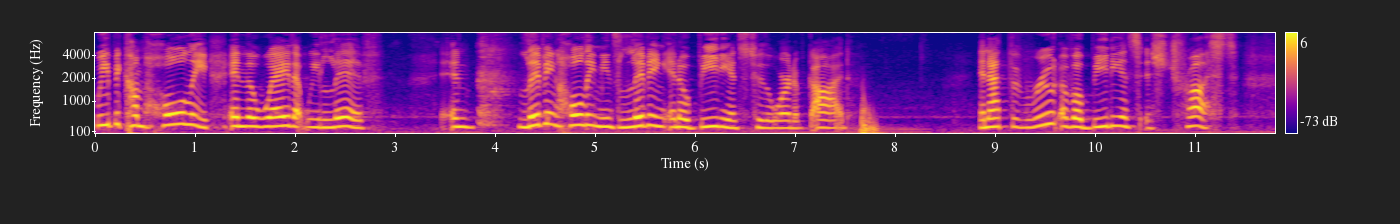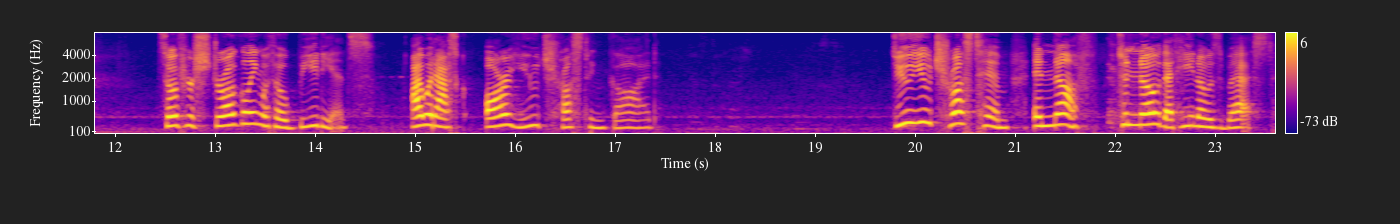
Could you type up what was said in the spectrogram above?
We become holy in the way that we live. And living holy means living in obedience to the Word of God. And at the root of obedience is trust. So if you're struggling with obedience, I would ask Are you trusting God? Do you trust Him enough to know that He knows best?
